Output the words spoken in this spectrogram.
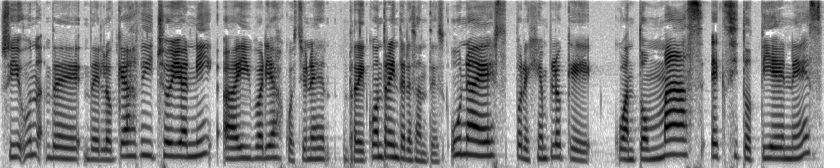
Sí, una, de, de, lo que has dicho, Yanni, hay varias cuestiones recontra interesantes. Una es, por ejemplo, que cuanto más éxito tienes,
